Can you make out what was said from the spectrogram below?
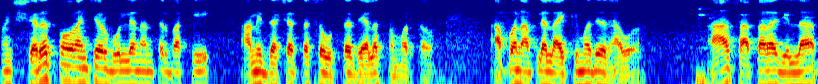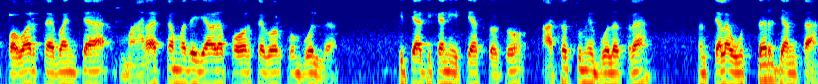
पण शरद पवारांच्यावर बोलल्यानंतर बाकी आम्ही जशा तसं उत्तर द्यायला समर्थ आहोत. आपण आपल्या लायकीमध्ये राहावं. हा सातारा जिल्हा पवार साहेबांच्या महाराष्ट्रामध्ये ज्यावेळेला पवार साहेबावर कोण बोललं की त्या ठिकाणी इतिहास करतो असं तुम्ही बोलत राहा. पण त्याला उत्तर जनता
